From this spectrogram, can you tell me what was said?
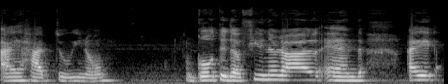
I had to, you know, go to the funeral and I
